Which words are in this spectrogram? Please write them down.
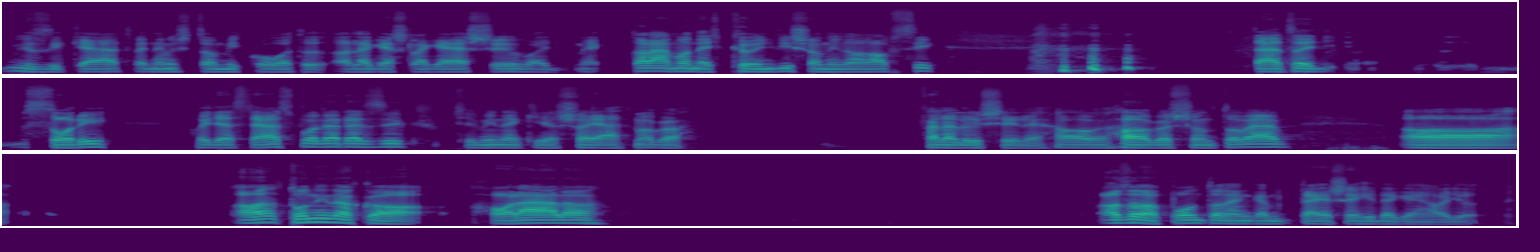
musicalt, vagy nem is tudom mikor volt a leges-legelső, vagy meg, talán van egy könyv is, amin alapszik. Tehát, hogy sorry, hogy ezt elspoilerezzük, úgyhogy mindenki a saját maga felelősére hallgasson tovább. A, a Toninak a halála azon a ponton engem teljesen hidegen hagyott.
